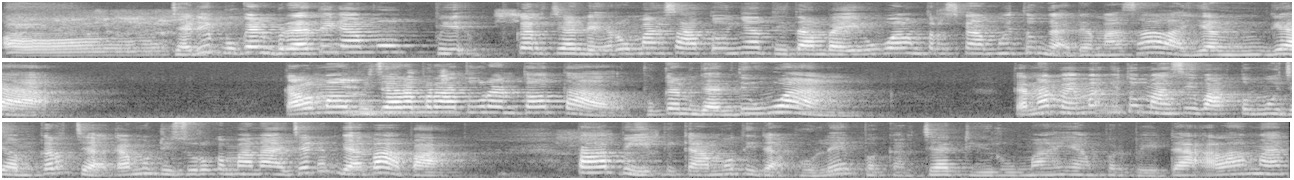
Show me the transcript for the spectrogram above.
Oh Jadi bukan berarti kamu kerja di rumah satunya ditambahi uang terus kamu itu nggak ada masalah, ya enggak. Kalau mau bicara peraturan total, bukan ganti uang. Karena memang itu masih waktumu jam kerja, kamu disuruh ke mana aja kan nggak apa-apa. Tapi kamu tidak boleh bekerja di rumah yang berbeda alamat.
